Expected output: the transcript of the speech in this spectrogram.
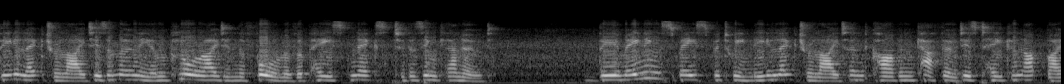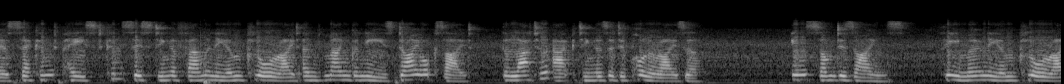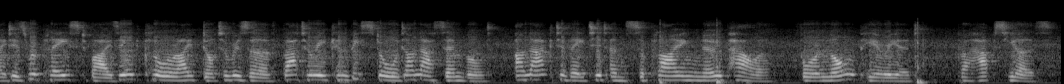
The electrolyte is ammonium chloride in the form of a paste next to the zinc anode. The remaining space between the electrolyte and carbon cathode is taken up by a second paste consisting of ammonium chloride and manganese dioxide, the latter acting as a depolarizer. In some designs, the ammonium chloride is replaced by zinc chloride. A reserve battery can be stored unassembled, unactivated and supplying no power, for a long period, perhaps years.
